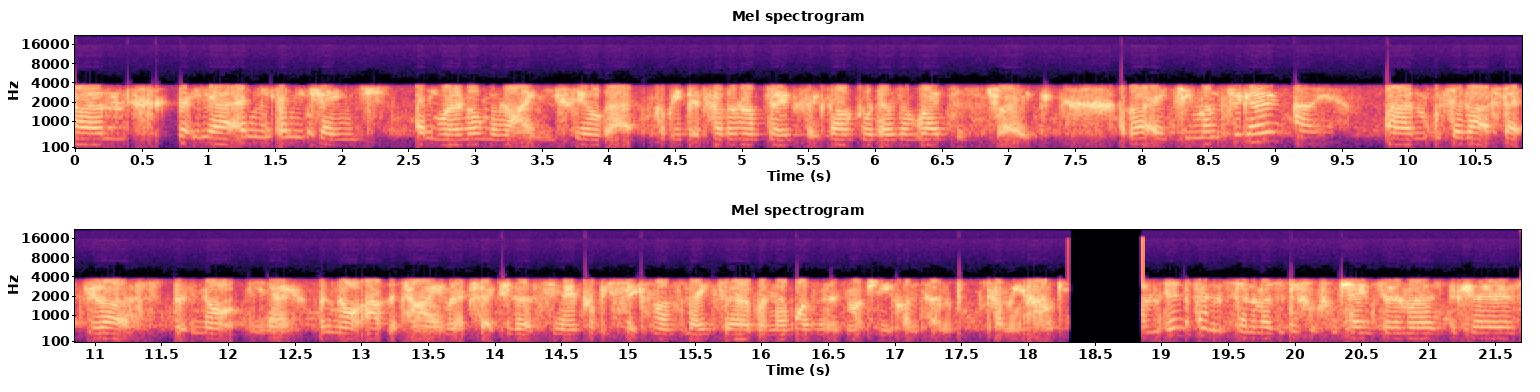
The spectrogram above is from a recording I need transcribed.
Um, but yeah, any any change anywhere along the line, you feel that probably a bit further on. So, for example, there was a writers' strike about 18 months ago. Oh yeah. Um, so that affected us, but not, you know, but not at the time. It affected us, you know, probably six months later when there wasn't as much new content coming out. Um, independent cinemas are different from chain cinemas because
